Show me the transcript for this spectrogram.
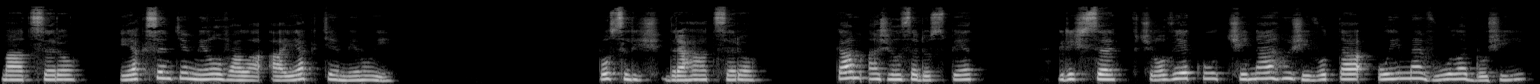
Má dcero, jak jsem tě milovala a jak tě miluji. Poslyš, drahá dcero, kam až lze dospět, když se v člověku činného života ujme vůle Boží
